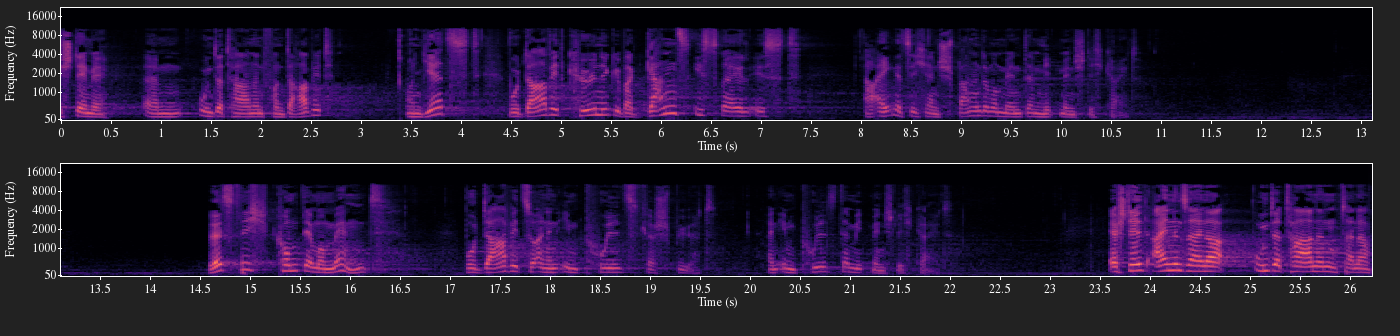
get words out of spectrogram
Stämme ähm, Untertanen von David. Und jetzt, wo David König über ganz Israel ist, ereignet sich ein spannender Moment der Mitmenschlichkeit. Plötzlich kommt der Moment, wo David so einen Impuls verspürt ein Impuls der Mitmenschlichkeit. Er stellt einen seiner Untertanen, seiner,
